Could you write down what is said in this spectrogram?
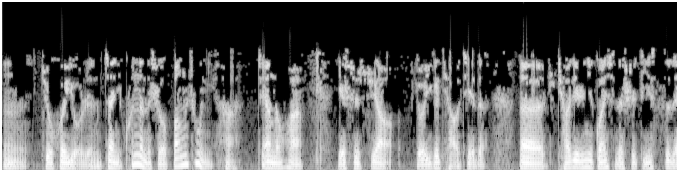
嗯，就会有人在你困难的时候帮助你哈。这样的话也是需要有一个调节的。呃，调节人际关系的是第四类。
